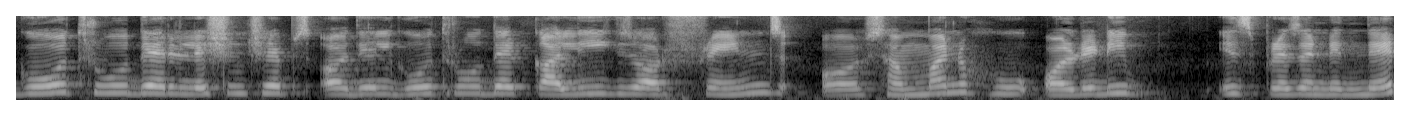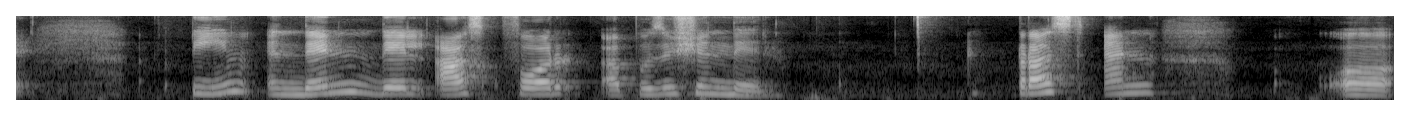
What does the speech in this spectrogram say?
go through their relationships or they'll go through their colleagues or friends or someone who already is present in their team and then they'll ask for a position there trust and uh,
